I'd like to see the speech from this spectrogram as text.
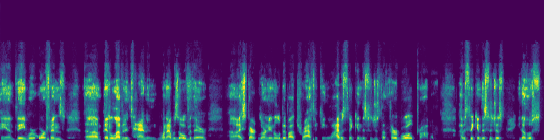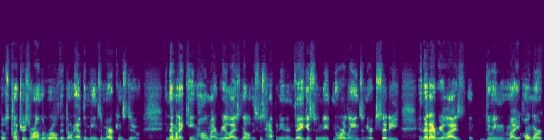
and they were orphans um, at 11 and 10. And when I was over there, uh, I start learning a little bit about trafficking. Well, I was thinking this is just a third world problem. I was thinking this is just you know those those countries around the world that don't have the means Americans do. And then when I came home, I realized no, this is happening in Vegas and New Orleans and New York City. And then I realized doing my homework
